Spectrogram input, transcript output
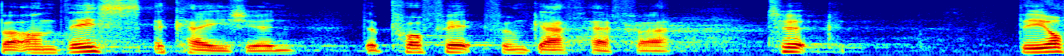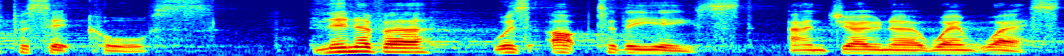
But on this occasion, the prophet from Gath Hepher took the opposite course. Nineveh was up to the east, and Jonah went west.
